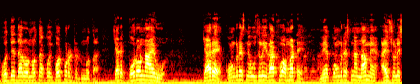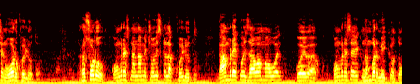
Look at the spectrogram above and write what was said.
હોદ્દેદારો નહોતા, કોઈ કોર્પોરેટર નહોતા. જ્યારે કોરોના આવ્યો ત્યારે કોંગ્રેસને ઉજળી રાખવા માટે મેં કોંગ્રેસના નામે આઇસોલેશન વોર્ડ ખોલ્યો હતો. રસોડું કોંગ્રેસના નામે ચોવીસ કલાક ખોલ્યું હતું. ગામડે કોઈ જવામાં હોય, કોઈ કોંગ્રેસે એક નંબર મૂક્યો હતો.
